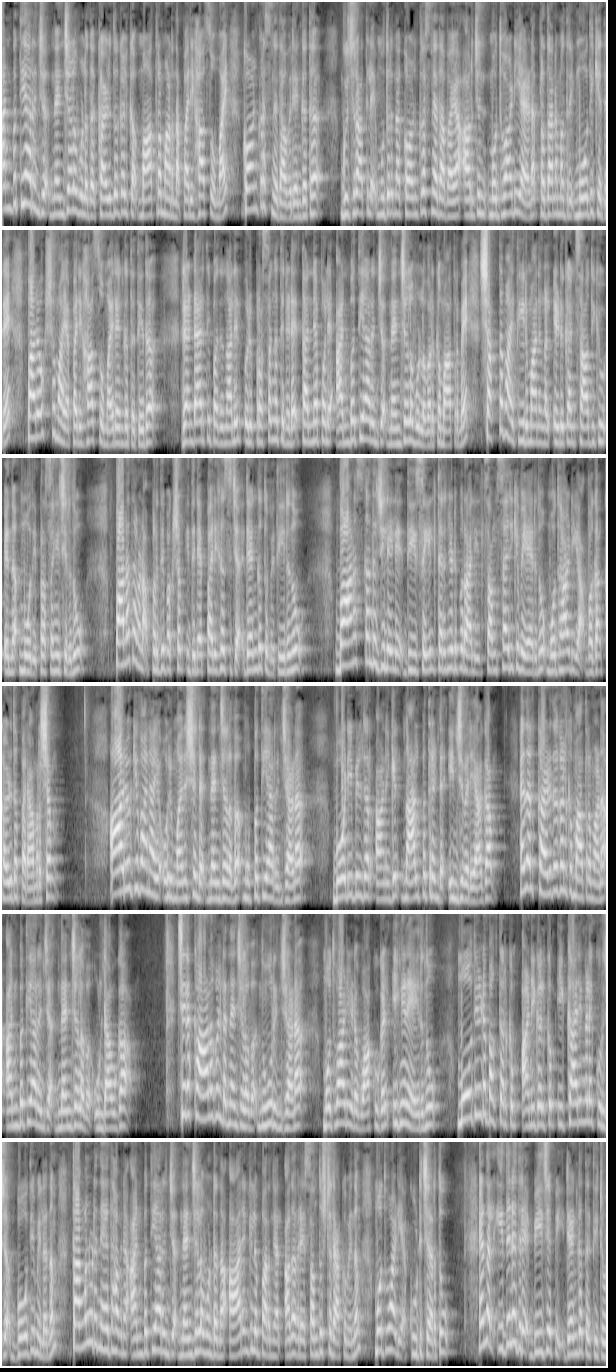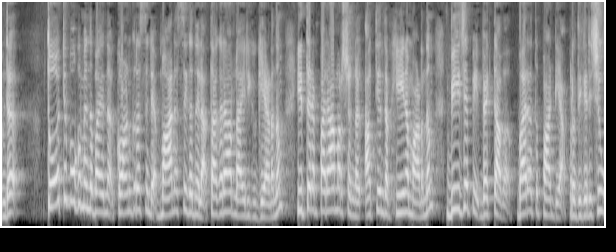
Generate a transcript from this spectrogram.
അൻപത്തിയാറ് ഇഞ്ച് നെഞ്ചളവുള്ളത് കഴുതകൾക്ക് മാത്രമാണെന്ന പരിഹാസവുമായി കോൺഗ്രസ് നേതാവ് രംഗത്ത്. ഗുജറാത്തിലെ മുതിർന്ന കോൺഗ്രസ് നേതാവായ അർജുൻ മൊധ്വാഡിയാണ് പ്രധാനമന്ത്രി മോദിക്കെതിരെ പരോക്ഷമായ പരിഹാസവുമായി രംഗത്തെത്തിയത്. രണ്ടായിരത്തി പതിനാലിൽ ഒരു പ്രസംഗത്തിനിടെ തന്നെ പോലെ അൻപത്തിയാറ് ഇഞ്ച് നെഞ്ചളവുള്ളവർക്ക് മാത്രമേ ശക്തമായ തീരുമാനങ്ങൾ എടുക്കാൻ സാധിക്കൂ എന്ന് മോദി പ്രസംഗിച്ചിരുന്നു. പലതവണ പ്രതിപക്ഷം ഇതിനെ പരിഹസിച്ച് രംഗത്തുമെത്തിയിരുന്നു. ബാണസ്കന്ദ ജില്ലയിലെ ദീസയിൽ തെരഞ്ഞെടുപ്പ് റാലിയിൽ സംസാരിക്കവെയായിരുന്നു മൊധാഡിയ വക കഴുത പരാമർശം. ആരോഗ്യവാനായ ഒരു മനുഷ്യന്റെ നെഞ്ചളവ് മുപ്പത്തിയാറ് ഇഞ്ചാണ്. ബോഡി ബിൽഡർ ആണെങ്കിൽ നാൽപ്പത്തിരണ്ട് ഇഞ്ച് വരെയാകാം. എന്നാൽ കഴുതകൾക്ക് മാത്രമാണ് അൻപത്തിയാറ് ഇഞ്ച് നെഞ്ചളവ് ഉണ്ടാവുക. ചില കാളകളുടെ നെഞ്ചളവ് നൂറിഞ്ചാണ് മൊധ്വാടിയുടെ വാക്കുകൾ ഇങ്ങനെയായിരുന്നു. മോദിയുടെ ഭക്തർക്കും അണികൾക്കും ഇക്കാര്യങ്ങളെക്കുറിച്ച് ബോധ്യമില്ലെന്നും തങ്ങളുടെ നേതാവിന് അൻപത്തിയാറ് ഇഞ്ച് നെഞ്ചളവുണ്ടെന്ന് ആരെങ്കിലും പറഞ്ഞാൽ അതവരെ സന്തുഷ്ടരാക്കുമെന്നും മൊധ്വാഡിയ കൂട്ടിച്ചേർത്തു. എന്നാൽ ഇതിനെതിരെ ബി രംഗത്തെത്തിയിട്ടുണ്ട്. തോറ്റുപോകുമെന്ന് ഭയന്ന് കോൺഗ്രസിന്റെ മാനസിക നില തകരാറിലായിരിക്കുകയാണെന്നും ഇത്തരം പരാമർശങ്ങൾ അത്യന്തം ഹീനമാണെന്നും ബി വക്താവ് ഭരത് പാണ്ഡ്യ പ്രതികരിച്ചു.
